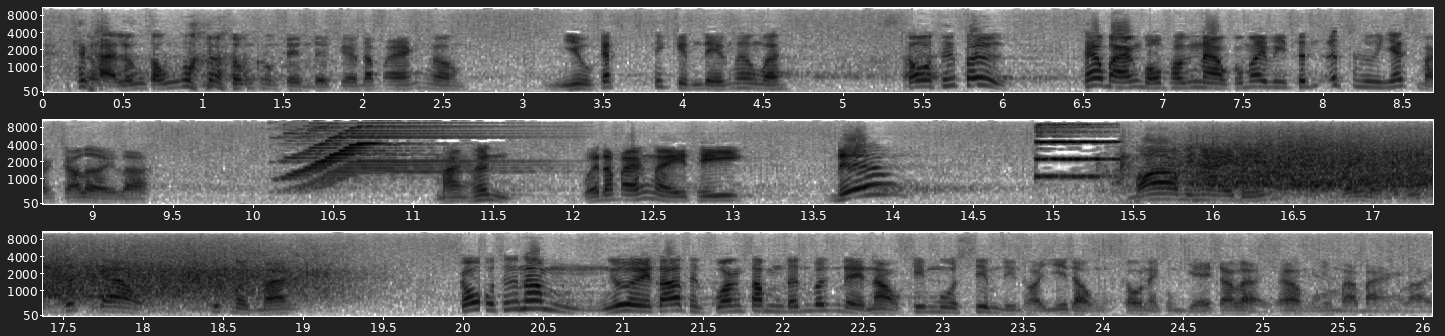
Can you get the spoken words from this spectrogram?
chắc là lúng túng quá. Lung túng không tìm được đáp án phải không? Nhiều cách tiết kiệm điện phải không bạn? Câu thứ tư, theo bạn bộ phận nào của máy vi tính ít hư nhất? Bạn trả lời là màn hình. Với đáp án này thì đếm 32 điểm. Đây là một điểm rất cao. Chúc mừng bạn. Câu thứ năm, người ta thường quan tâm đến vấn đề nào khi mua sim điện thoại di động? Câu này cũng dễ trả lời, phải không? Nhưng mà bạn lại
